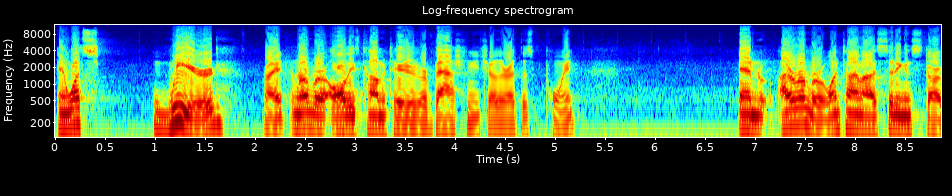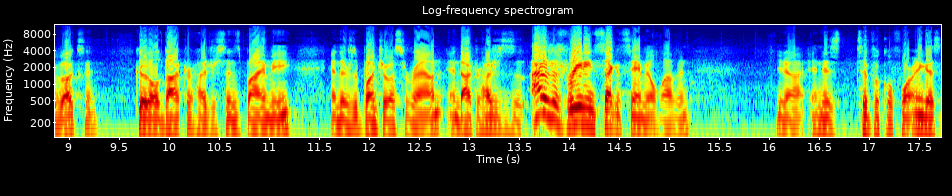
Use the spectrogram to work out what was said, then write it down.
And what's weird, right? Remember, all these commentators are bashing each other at this point. And I remember one time I was sitting in Starbucks and good old Dr. Hutcherson's by me, and there's a bunch of us around, and Dr. Hutcherson says, I was just reading 2 Samuel 11, you know, in his typical form. And he goes,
